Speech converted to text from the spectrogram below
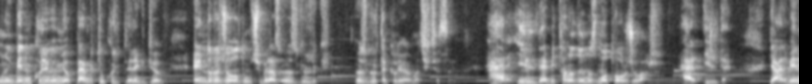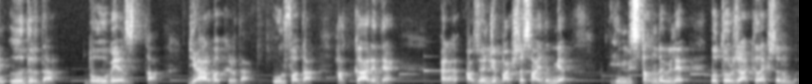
Bunun- Benim kulübüm yok. Ben bütün kulüplere gidiyorum. Endurocu olduğum için biraz özgürlük, özgür takılıyorum açıkçası. Her ilde bir tanıdığımız motorcu var. Her ilde. Yani benim Iğdır'da, Doğu Beyazıt'ta, Diyarbakır'da, Urfa'da, Hakkari'de, yani az önce başta saydım ya, Hindistan'da bile motorcu arkadaşlarım var.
